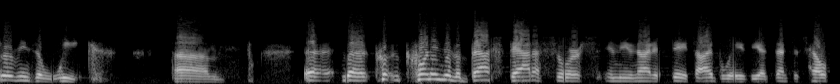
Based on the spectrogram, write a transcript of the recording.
servings a week. Um, uh, the, according to the best data source in the United States, I believe, the Adventist Health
